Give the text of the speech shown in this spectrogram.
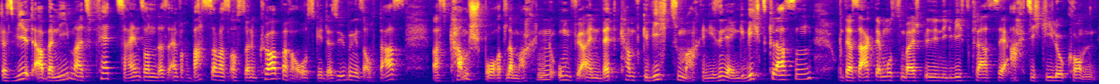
Das wird aber niemals Fett sein, sondern das ist einfach Wasser, was aus deinem Körper rausgeht. Das ist übrigens auch das, was Kampfsportler machen, um für einen Wettkampf Gewicht zu machen. Die sind ja in Gewichtsklassen und der sagt, er muss zum Beispiel in die Gewichtsklasse 80 Kilo kommen.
